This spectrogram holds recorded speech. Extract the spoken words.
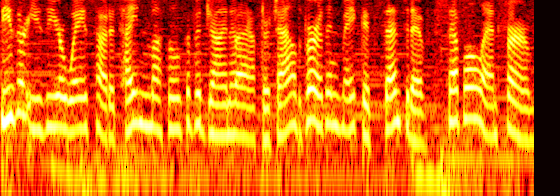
These are easier ways how to tighten muscles of vagina after childbirth and make it sensitive, supple and firm.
